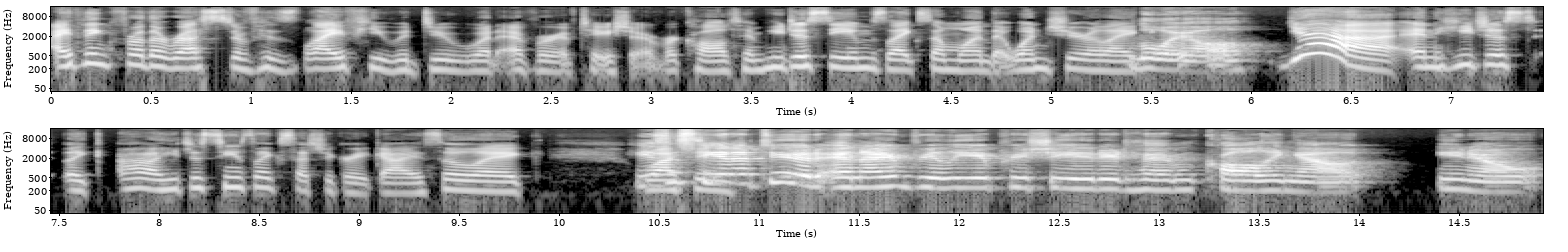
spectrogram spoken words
I think for the rest of his life he would do whatever if Tayshia ever called him he just seems like someone that once you're like Loyal. yeah and he just like oh he just seems like such a great guy so like He's watching- a stand-up dude, and I really appreciated him calling out, you know,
